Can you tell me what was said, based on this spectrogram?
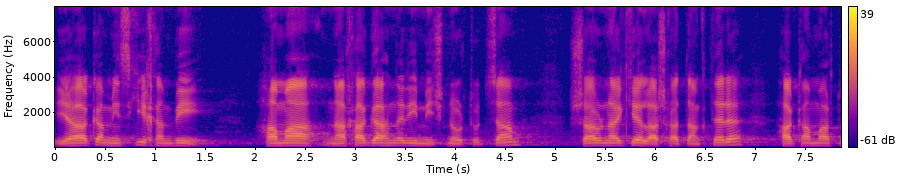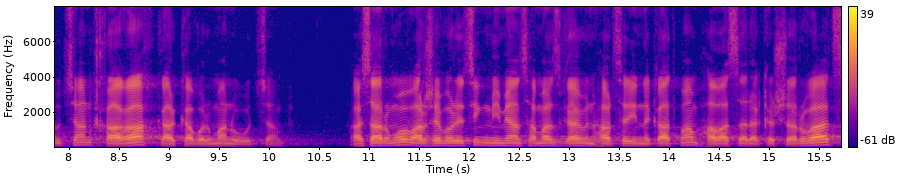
ԵՀԿ Մինսկի խմբի համանախագահների միջնորդությամբ շարունակել աշխատանքները հակամարտության խաղաղ կարգավորման ուղղությամբ։ Այս առումով արժևորեցինք միմյանց համար զգայուն հարցերի նկատմամբ հավասարակշռված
